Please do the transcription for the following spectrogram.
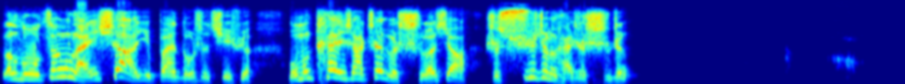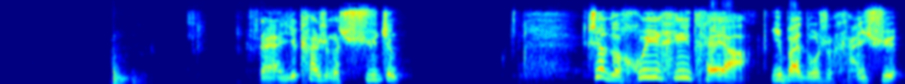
那乳增难下一般都是气血。我们看一下这个舌象是虚症还是实症？哎，一看是个虚症。这个灰黑苔呀，一般都是寒虚，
